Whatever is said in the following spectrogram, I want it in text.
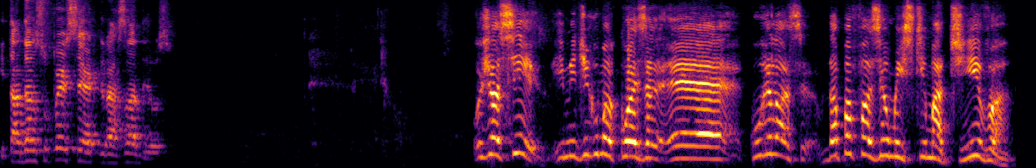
E tá dando super certo, graças a Deus. Ô, Jaci, e me diga uma coisa, é, com relação, dá para fazer uma estimativa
